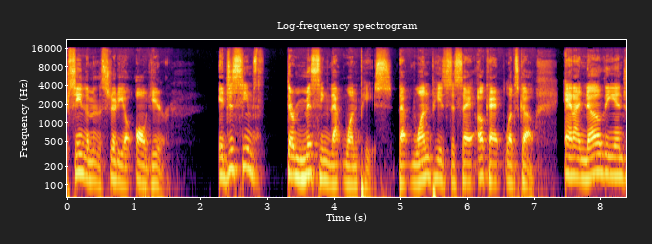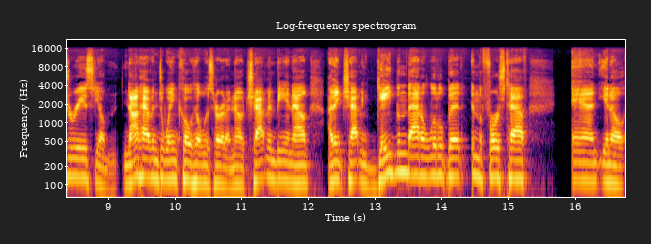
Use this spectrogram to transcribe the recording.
seen them in the studio all year. It just seems they're missing that one piece, that one piece to say, okay, let's go. And I know the injuries, you know, not having Dwayne Cohill was hurt. I know Chatman being out. I think Chatman gave them that a little bit in the first half. And, you know,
